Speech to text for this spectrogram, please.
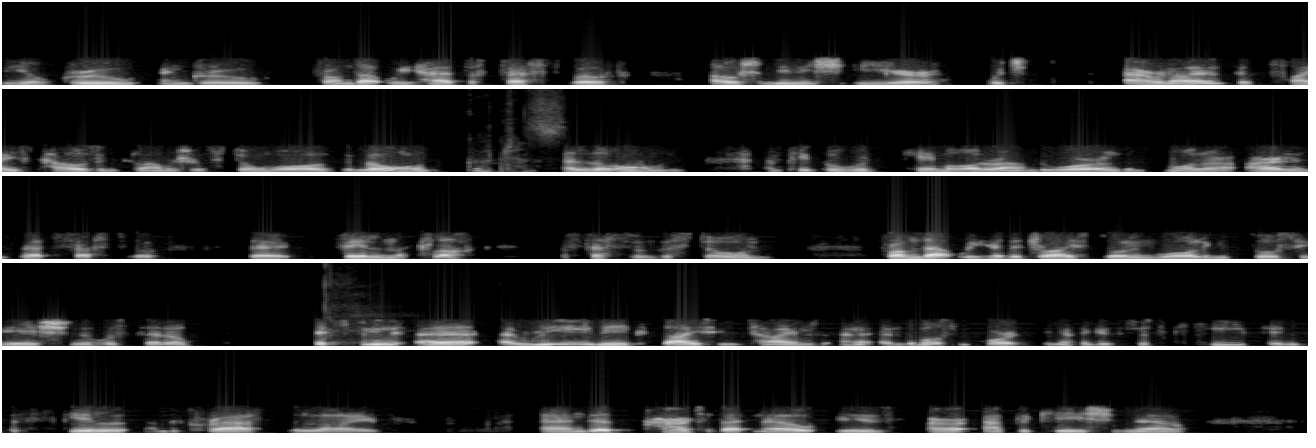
you know grew and grew. From that, we had the festival out in Inisheer, which Aran Island had 5,000 kilometres of stone walls alone, Goodness. alone. And people would came all around the world and from all around Ireland to that festival, the Veil in the Clock, the Festival of the Stone. From that, we had the Dry Stone Walling Association that was set up. It's been a, a really exciting times, and, and the most important thing I think is just keeping the skill and the craft alive. And uh, part of that now is our application now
